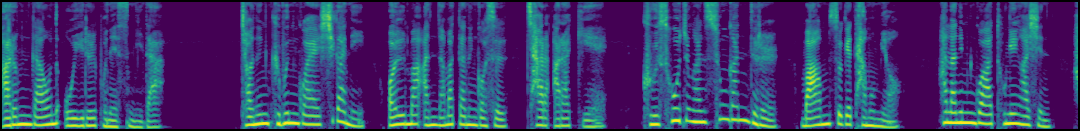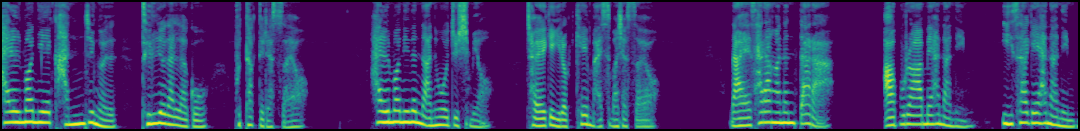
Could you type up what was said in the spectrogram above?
아름다운 오일을 보냈습니다. 저는 그분과의 시간이 얼마 안 남았다는 것을 잘 알았기에 그 소중한 순간들을 마음속에 담으며 하나님과 동행하신 할머니의 간증을 들려달라고 부탁드렸어요. 할머니는 나누어 주시며 저에게 이렇게 말씀하셨어요. 나의 사랑하는 딸아, 아브라함의 하나님, 이삭의 하나님,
